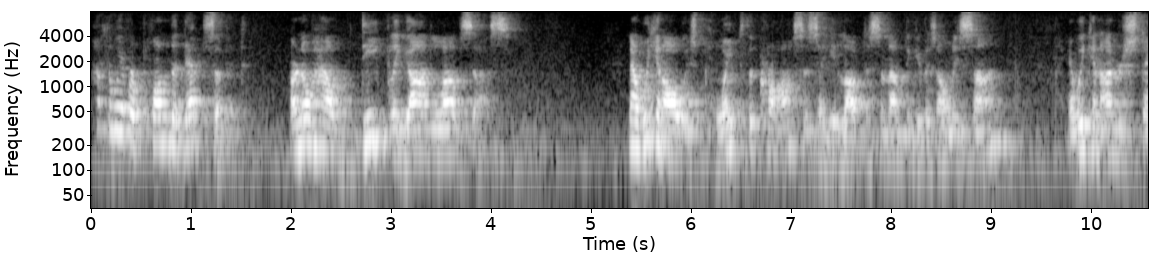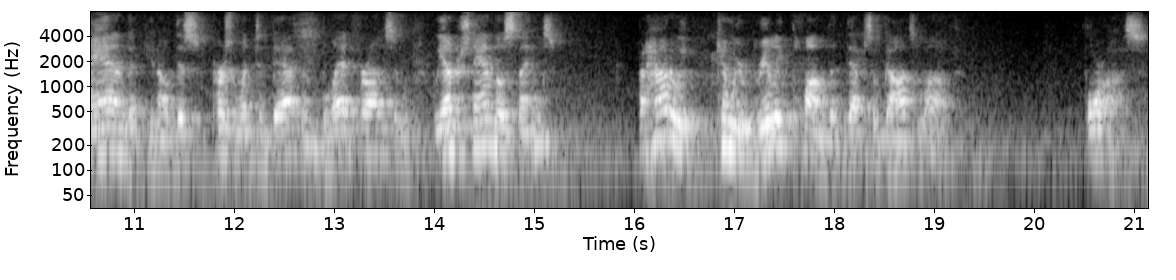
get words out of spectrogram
How can we ever plumb the depths of it or know how deeply God loves us? Now, we can always point to the cross and say He loved us enough to give His only Son. And we can understand that, you know, this person went to death and bled for us, and we understand those things. But how do we, can we really plumb the depths of God's love for us?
